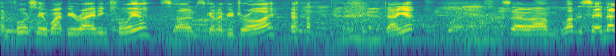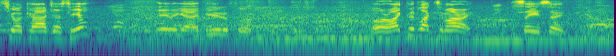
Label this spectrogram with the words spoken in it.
Unfortunately, it won't be raining for you, so it's going to be dry. Dang it. Yeah. So, um, love to see. And that's your car just here. Yep. There we go. Beautiful. All right. Good luck tomorrow. You. See you soon.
